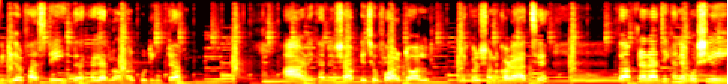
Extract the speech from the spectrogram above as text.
ভিডিওর ফার্স্টেই দেখা গেল আমার পুডিংটা। আর এখানে সব কিছু ফল টল ডেকোরেশন করা আছে। তো আপনারা যেখানে বসে এই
